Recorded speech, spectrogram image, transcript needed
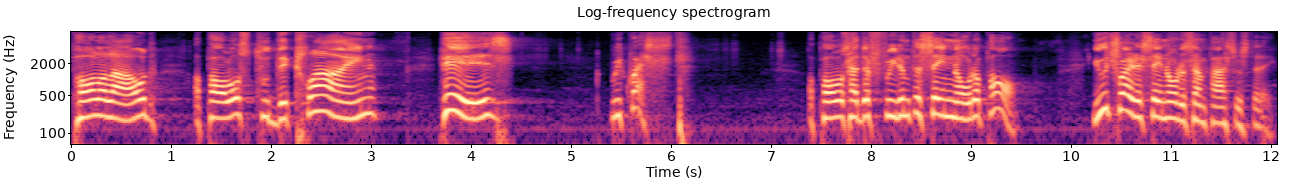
Paul allowed Apollos to decline his request. Apollos had the freedom to say no to Paul. You try to say no to some pastors today.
